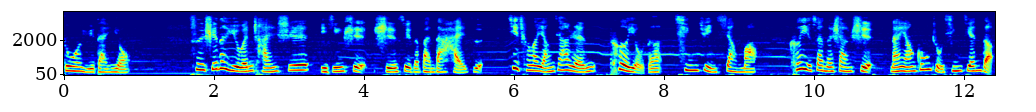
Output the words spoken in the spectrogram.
多于担忧。此时的宇文禅师已经是十岁的半大孩子，继承了杨家人特有的清俊相貌，可以算得上是南阳公主心间的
